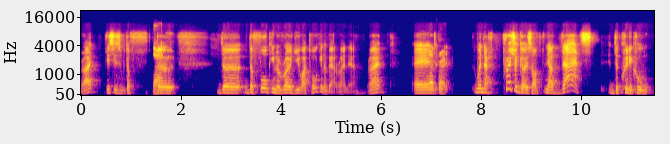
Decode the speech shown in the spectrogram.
right? This is the the the the fork in the road you are talking about right now, right? And That's right. when the pressure goes off, now that's the critical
